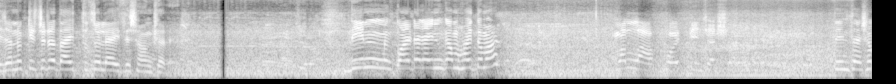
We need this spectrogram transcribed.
এই জন্য কিছুটা দায়িত্ব চলে আইছে সংসারে। দিন কয় টাকা ইনকাম হয় তোমার? আমার লাভ হয় তিন চারশো তিন চারশো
